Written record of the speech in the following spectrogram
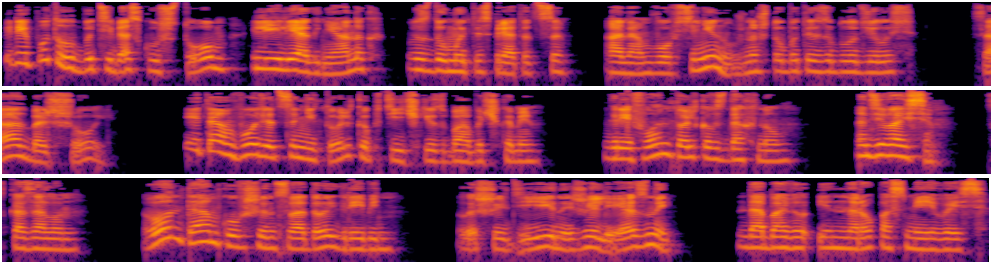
Перепутал бы тебя с кустом, лили огнянок, вздумай ты спрятаться. А нам вовсе не нужно, чтобы ты заблудилась. Сад большой. И там водятся не только птички с бабочками. Грифон только вздохнул. «Одевайся», — сказал он. «Вон там кувшин с водой гребень. Лошадиный, железный», — добавил Иннаро, посмеиваясь.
